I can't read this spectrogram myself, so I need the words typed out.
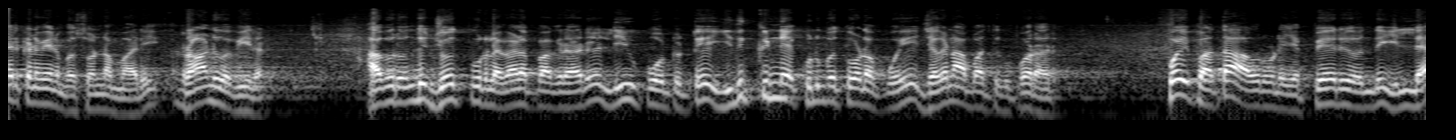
ஏற்கனவே நம்ம சொன்ன மாதிரி இராணுவ வீரர். அவர் வந்து ஜோத்பூரில் வேலை பார்க்குறாரு லீவ் போட்டுட்டு இதுக்குன்னே குடும்பத்தோடு போய் ஜெகனாபாத்துக்கு போகிறாரு போய் பார்த்தா அவருடைய பேர் வந்து இல்லை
